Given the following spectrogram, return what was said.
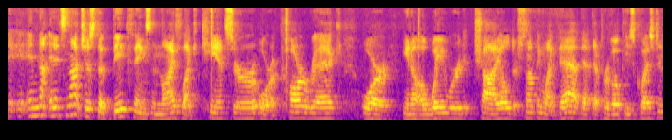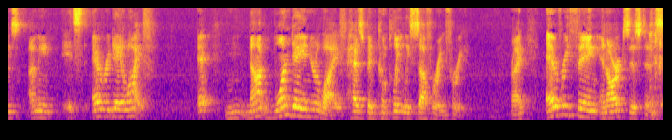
and, not, and it's not just the big things in life like cancer or a car wreck or you know a wayward child or something like that that, that provoke these questions. I mean it's everyday life. Not one day in your life has been completely suffering free right? Everything in our existence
